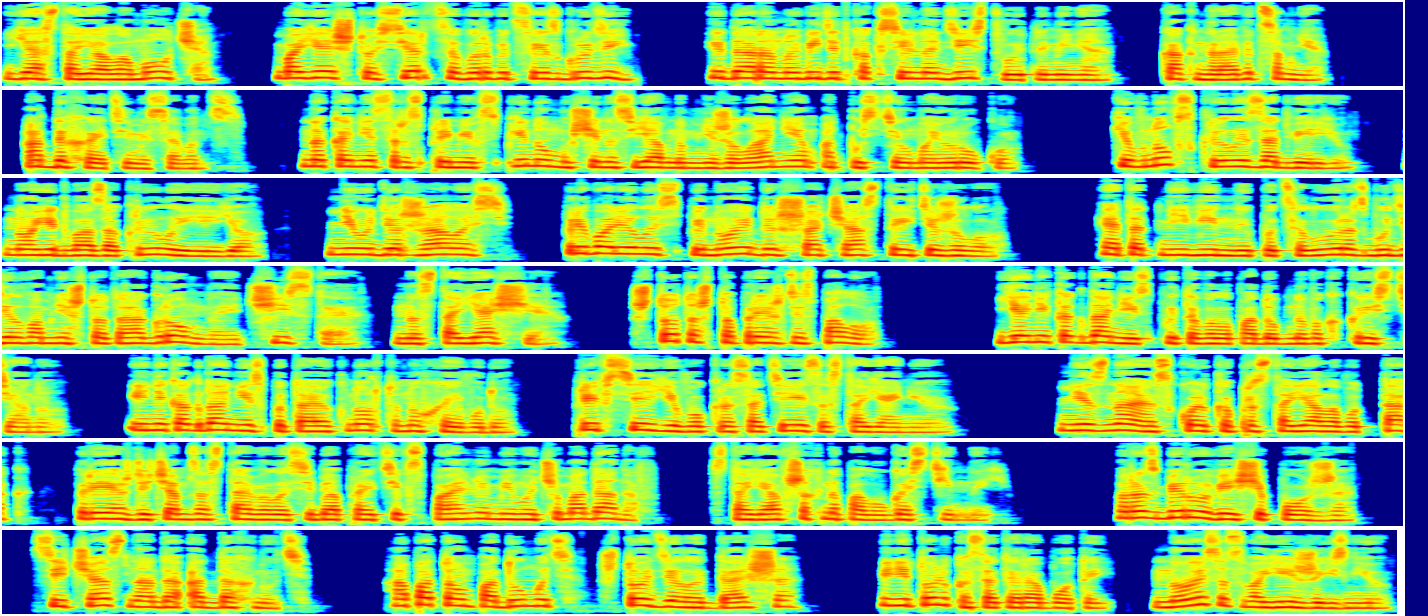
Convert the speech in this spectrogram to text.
Я стояла молча, боясь, что сердце вырвется из груди, и Даррен увидит, как сильно действует на меня, как нравится мне. Отдыхайте, мисс Эванс. Наконец, распрямив спину, мужчина с явным нежеланием отпустил мою руку. Кивнув, скрылась за дверью, но едва закрыла ее, не удержалась, привалилась спиной, дыша часто и тяжело. Этот невинный поцелуй разбудил во мне что-то огромное, чистое, настоящее, что-то, что прежде спало. Я никогда не испытывала подобного к Кристиану и никогда не испытаю к Нортону Хейвуду при всей его красоте и состоянию. Не знаю, сколько простояла вот так, прежде чем заставила себя пройти в спальню мимо чемоданов, стоявших на полу гостиной. Разберу вещи позже. Сейчас надо отдохнуть. А потом подумать, что делать дальше, и не только с этой работой, но и со своей жизнью.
